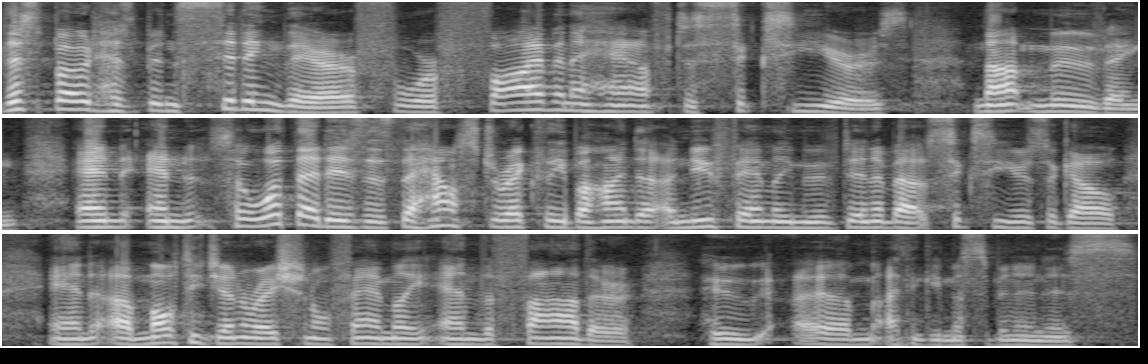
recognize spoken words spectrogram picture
This boat has been sitting there for five and a half to six years, not moving. And, and so, what that is, is the house directly behind it, a new family moved in about six years ago, and a multi generational family, and the father, who um, I think he must have been in his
